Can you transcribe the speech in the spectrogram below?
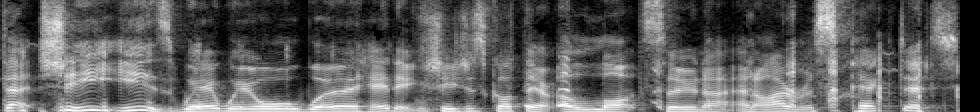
that she is where we all were heading. She just got there a lot sooner and I respect it.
